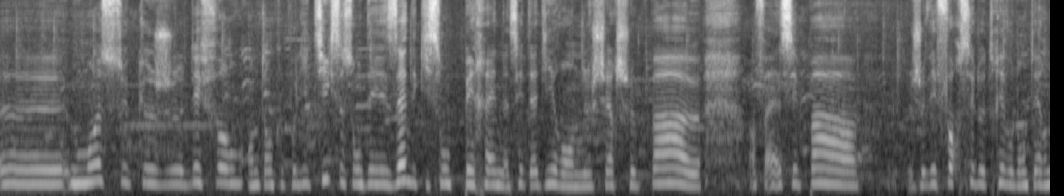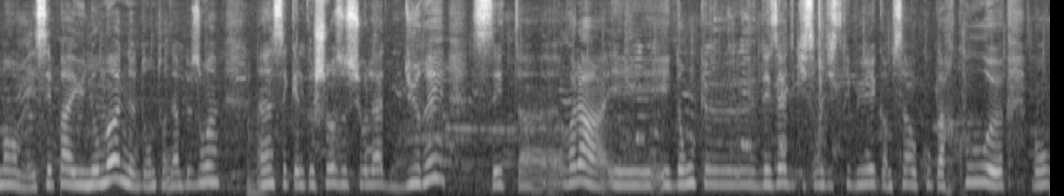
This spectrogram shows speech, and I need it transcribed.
Euh, moi, ce que je défends en tant que politique, ce sont des aides qui sont pérennes, c'est-à-dire on ne cherche pas, euh, enfin c'est pas, je vais forcer le trait volontairement, mais c'est pas une aumône dont on a besoin. hein, c'est quelque chose sur la durée. C'est un- voilà, et, et donc euh, des aides qui sont distribuées comme ça au coup par coup. euh, bon,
